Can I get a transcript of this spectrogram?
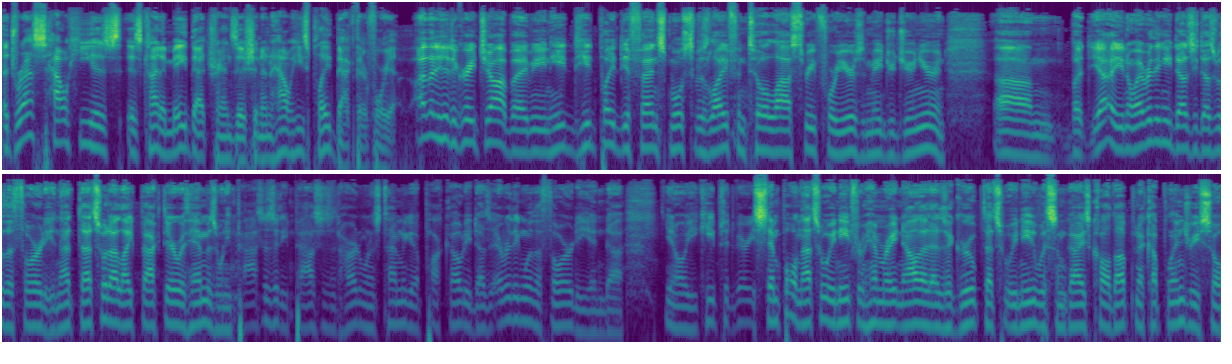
address how he has, has kind of made that transition and how he's played back there for you. I thought he did a great job. I mean, he'd, he'd played defense most of his life until the last three, four years in major junior. And um, But yeah, you know, everything he does, he does with authority. And that, that's what I like back there with him is when he passes it, he passes it hard. When it's time to get a puck out, he does everything with authority. And, uh, you know, he keeps it very simple. And that's what we need from him right now that as a group. That's what we need with some guys called up and a couple injuries. So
